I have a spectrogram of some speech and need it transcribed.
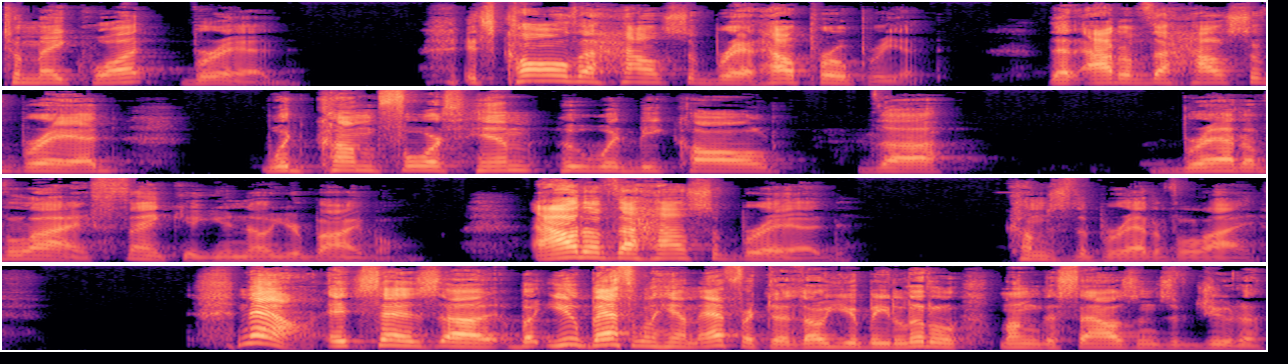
to make what? Bread. It's called the house of bread. How appropriate that out of the house of bread would come forth him who would be called the bread of life. Thank you. You know your Bible. Out of the house of bread comes the bread of life. Now, it says, uh, But you, Bethlehem Ephratah, though you be little among the thousands of Judah.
